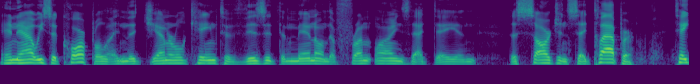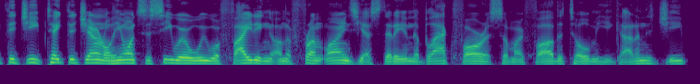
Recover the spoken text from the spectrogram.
And now he's a corporal. And the general came to visit the men on the front lines that day. And the sergeant said, Klapper, take the Jeep, take the General. He wants to see where we were fighting on the front lines yesterday in the Black Forest. So my father told me he got in the Jeep.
